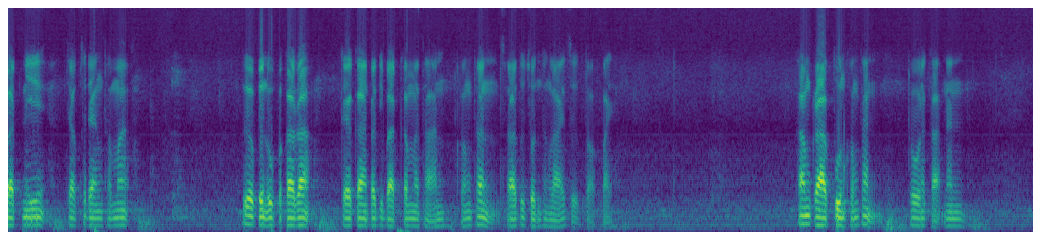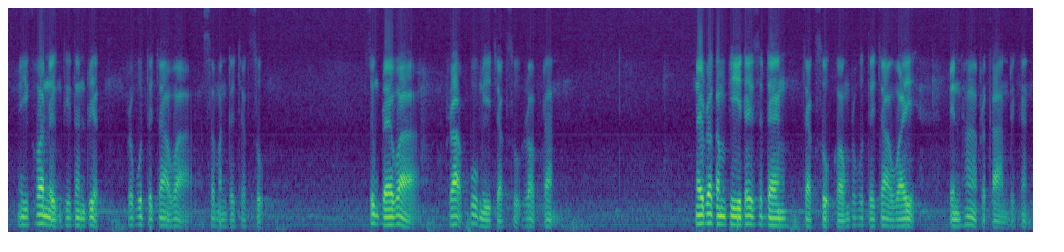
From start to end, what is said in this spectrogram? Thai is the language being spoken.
บัดนี้จักแสดงธรรมะ เพื่อเป็นอุปการะ แก่การปฏิบัติกรรมฐานของท่านสาธุชนทั้งหลายสืบต่อไปคำกราบทูลของท่านโทนกะนั้น มีข้อหนึ่งที่ท่านเรียกพระพุทธเจ้าว่าสมันตจักสุซึ่งแปลว่าพระผู้มีจักสุรอบด้าน ในพระคัมภีร์ได้แสดงจักสุของพระพุทธเจ้าไว้ เป็นห้าประการด้วยกัน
